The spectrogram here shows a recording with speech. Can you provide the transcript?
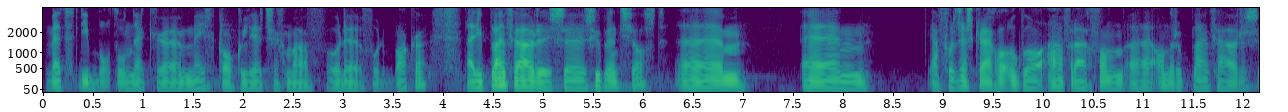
met die bottleneck meegecalculeerd, zeg maar, voor de, voor de bakken. Nou, die pluimveehouder is super enthousiast. Ehm, en ja, voor de rest krijgen we ook wel aanvragen van andere pluimveehouders.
